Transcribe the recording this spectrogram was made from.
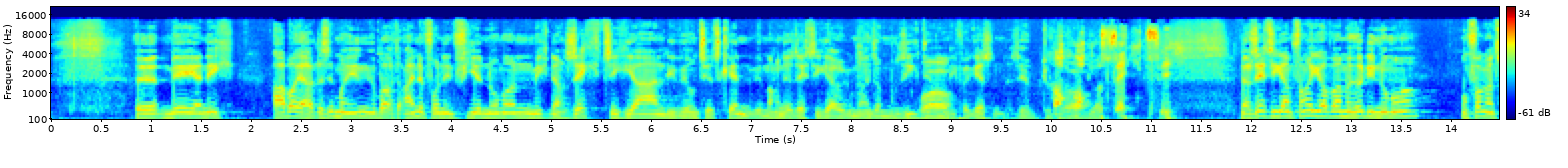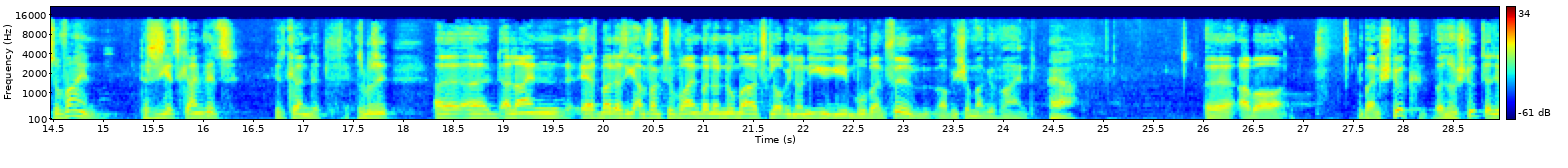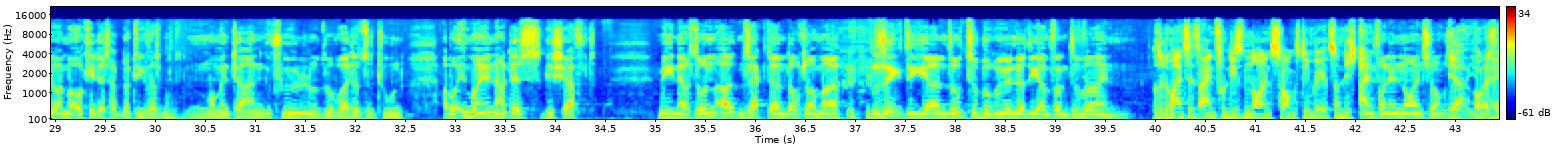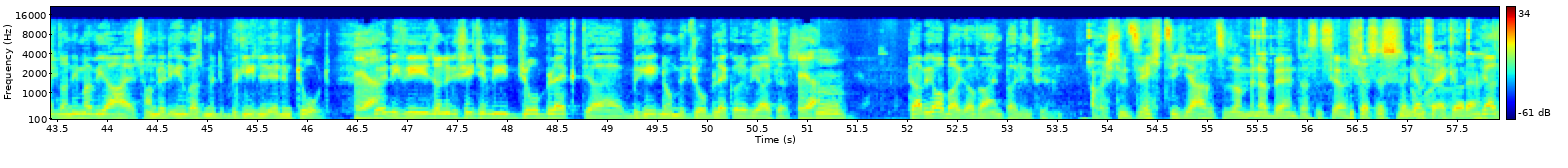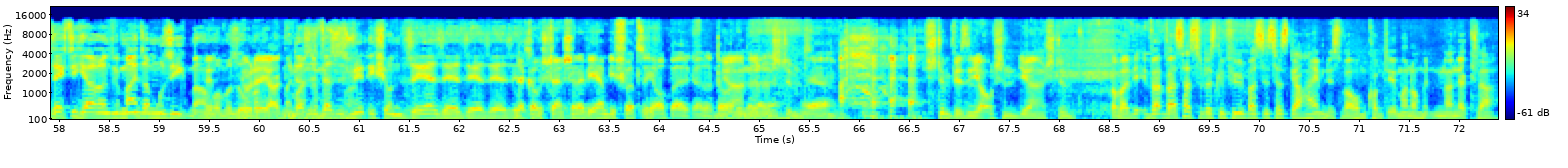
Äh, mehr ja nicht. Aber er hat es immer hingebracht, eine von den vier Nummern, mich nach 60 Jahren, die wir uns jetzt kennen, wir machen ja 60 Jahre gemeinsam Musik, das Wow. darf ich nicht vergessen. Das ist ja total Oh, 60. nach 60 Jahren fange ich auf einmal, höre die Nummer und fange an zu weinen. Das ist jetzt kein Witz. Jetzt kein, das muss ich, äh, äh, allein erstmal, dass ich anfange zu weinen bei einer Nummer, hat es glaube ich noch nie gegeben, wo beim Film habe ich schon mal geweint. Ja. Äh, aber beim Stück, bei so einem Stück, dass ich einmal, okay, das hat natürlich was mit momentanen Gefühlen und so weiter zu tun. Aber immerhin hat er es geschafft, mich nach so einem alten Sack dann doch noch mal 60 Jahren so zu berühren, dass ich anfange zu weinen. Also du meinst jetzt einen von diesen neuen Songs, den wir jetzt noch nicht kennen? Ein von den neuen Songs. Ja, ich okay. weiß jetzt noch nicht mal, wie er heißt. Handelt irgendwas mit Begegnet er dem Tod. Ja. So ähnlich wie so eine Geschichte wie Joe Black, ja, Begegnung mit Joe Black oder wie heißt das? ja. Da habe ich auch bei geweint bei dem Film. Aber stimmt, 60 Jahre zusammen in der Band, das ist ja schon. Das ist eine ganze Ecke, oder? Ja, 60 Jahre gemeinsam Musik machen, Ja, wollen wir so oder ja, das ist, das ist wirklich schon sehr, sehr, sehr, sehr, sehr. Da kommt Steinsteiner, wir haben die 40 auch bald. Also Ja, ne, das stimmt. Ja. Stimmt, wir sind ja auch schon, ja, stimmt. Aber was hast du das Gefühl, was ist das Geheimnis? Warum kommt ihr immer noch miteinander klar?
